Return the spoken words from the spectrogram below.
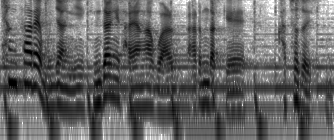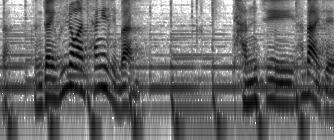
창살의 문양이 굉장히 다양하고 아름- 아름답게 갖춰져 있습니다. 굉장히 훌륭한 창이지만 단지 하나 이제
